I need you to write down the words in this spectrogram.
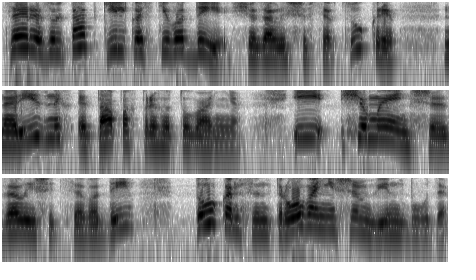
Це результат кількості води, що залишився в цукрі на різних етапах приготування. І що менше залишиться води, то концентрованішим він буде.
